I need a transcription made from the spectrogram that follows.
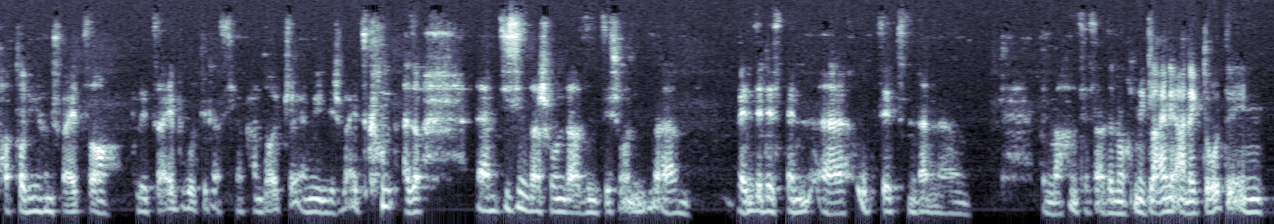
patrouillieren Schweizer Polizeiboote, dass hier kein Deutscher irgendwie in die Schweiz kommt. Also ähm, die sind da schon, da sind sie schon, ähm, wenn sie das denn äh, umsetzen, dann, äh, dann machen sie es. Also noch eine kleine Anekdote in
